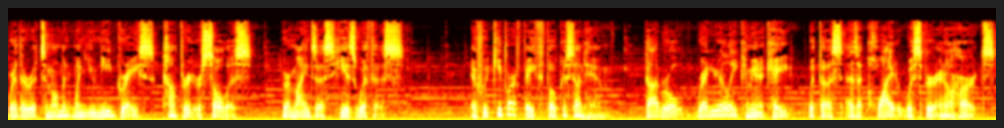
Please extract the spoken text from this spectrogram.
Whether it's a moment when you need grace, comfort, or solace, He reminds us He is with us. If we keep our faith focused on Him, God will regularly communicate with us as a quiet whisper in our hearts.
